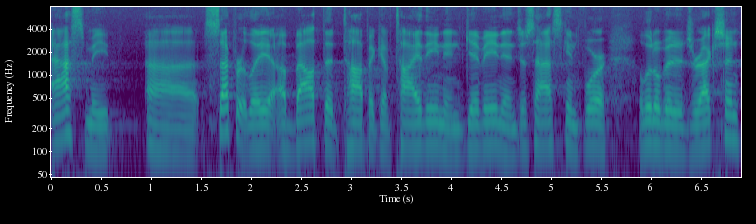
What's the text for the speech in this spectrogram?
ask me uh, separately about the topic of tithing and giving and just asking for a little bit of direction.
